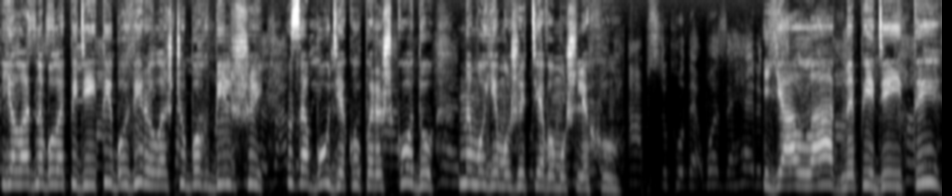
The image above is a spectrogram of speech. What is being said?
Я ладна була підійти, бо вірила, що Бог більший за будь-яку перешкоду на моєму життєвому шляху. Я ладна підійти,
